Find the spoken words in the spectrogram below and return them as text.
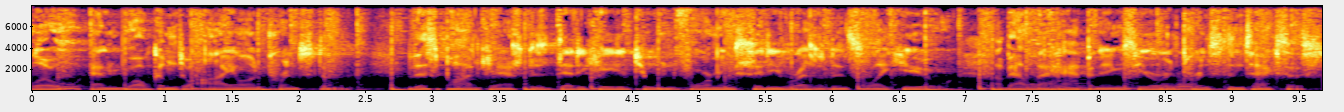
Hello and welcome to Eye on Princeton. This podcast is dedicated to informing city residents like you about the happenings here in Princeton, Texas.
